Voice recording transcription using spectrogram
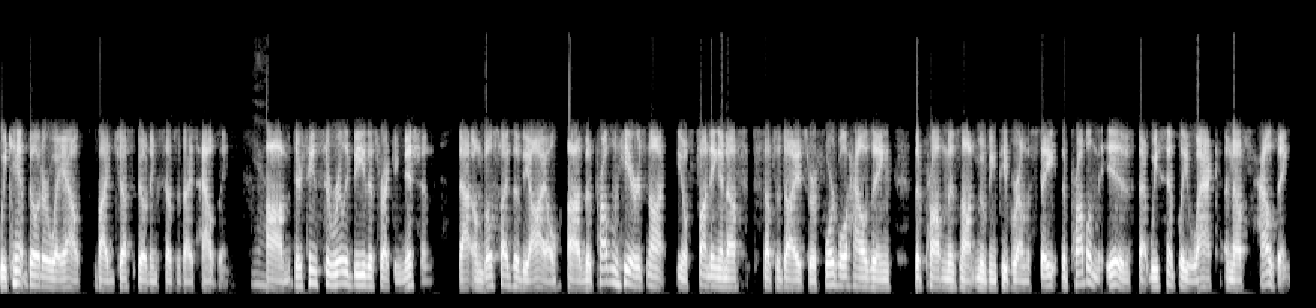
We can't build our way out by just building subsidized housing. Yeah. Um, there seems to really be this recognition that on both sides of the aisle, uh, the problem here is not you know funding enough subsidized or affordable housing. The problem is not moving people around the state. The problem is that we simply lack enough housing,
